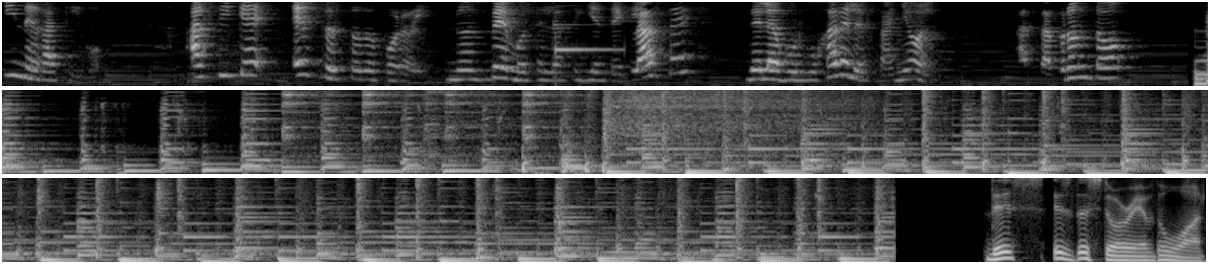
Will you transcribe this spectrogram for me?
y negativo. Así que esto es todo por hoy. Nos vemos en la siguiente clase de la burbuja del español. Hasta pronto. This is the story of the one.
